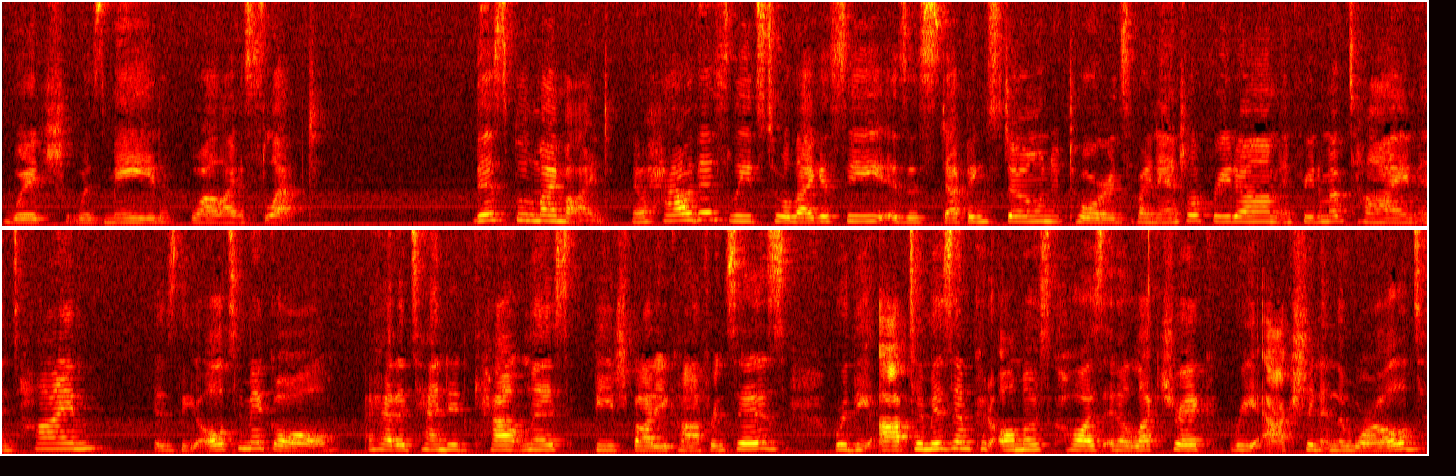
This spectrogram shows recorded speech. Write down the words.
which was made while I slept. This blew my mind. Now, how this leads to a legacy is a stepping stone towards financial freedom and freedom of time, and time is the ultimate goal. I had attended countless Beachbody conferences where the optimism could almost cause an electric reaction in the world.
